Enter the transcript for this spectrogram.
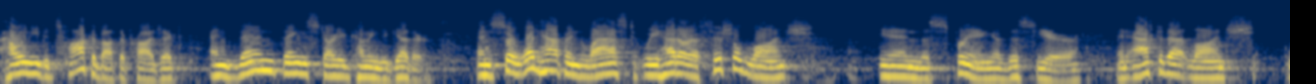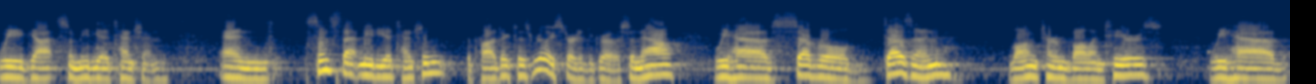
how we need to talk about the project, and then things started coming together. And so what happened last, we had our official launch in the spring of this year, and after that launch, we got some media attention. And since that media attention, the project has really started to grow. So now we have several dozen long-term volunteers. We have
